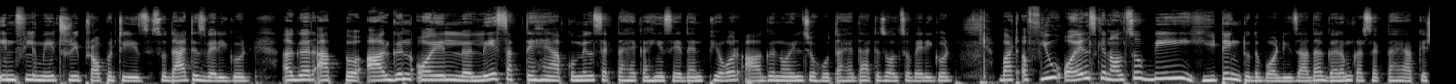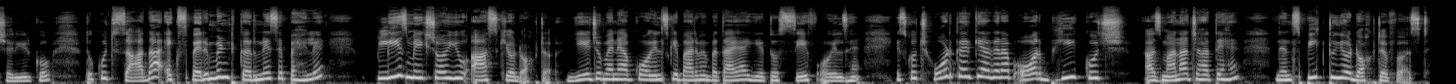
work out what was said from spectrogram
inflammatory properties so that is very good अगर आप आर्गन ऑयल ले सकते हैं, आपको मिल सकता है कहीं से देन प्योर आर्गन ऑयल जो होता है that is also very good but a few oils can also be heating to the body ज़्यादा गर्म कर सकता है आपके शरीर को. तो कुछ ज़्यादा एक्सपेरिमेंट करने से पहले please make sure you ask your doctor ये जो मैंने आपको ऑयल्स के बारे में बताया, ये तो सेफ़ ऑयल्स हैं। इसको छोड़ करके अगर आप और भी कुछ आजमाना चाहते हैं then speak to your doctor first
